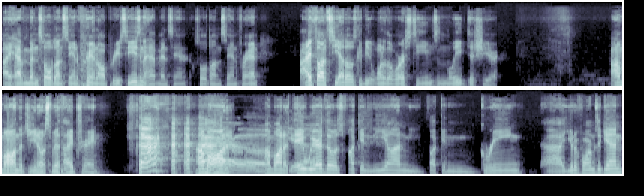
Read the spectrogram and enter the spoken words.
I haven't been sold on San Fran all preseason. I haven't been san- sold on San Fran. I thought Seattle was gonna be one of the worst teams in the league this year. I'm on the Geno Smith hype train. I'm on it. I'm on it. They wear those fucking neon fucking green uh, uniforms again.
